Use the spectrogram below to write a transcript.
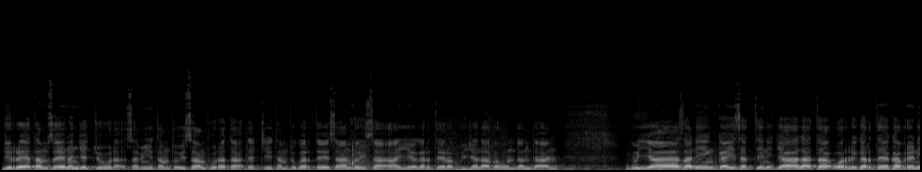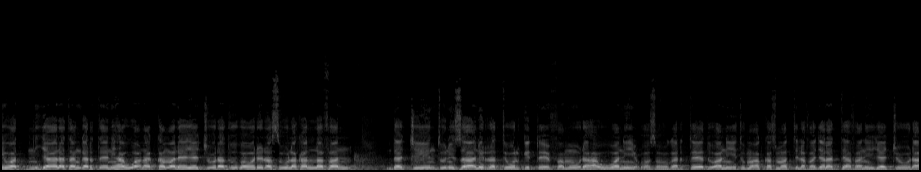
Dirree tamseenan jechuudha. Samii tamtu isaan fudhata. Dachii tamtu gartee isaan dhoysa. Ayyee gartee rabbi jalaa bahuun danda'an. Guyyaa saniin keeysatti ni jaalata. Warri gartee kabreni ni jaalatan. Gartee ni hawwan akka malee jechuudha. Duuba warri rasuula kallafan dachiin tun isaan irratti walqixxeeffamuudha hawwanii osoo gartee du'aniituma akkasumatti lafa jalatti hafanii jechuudha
